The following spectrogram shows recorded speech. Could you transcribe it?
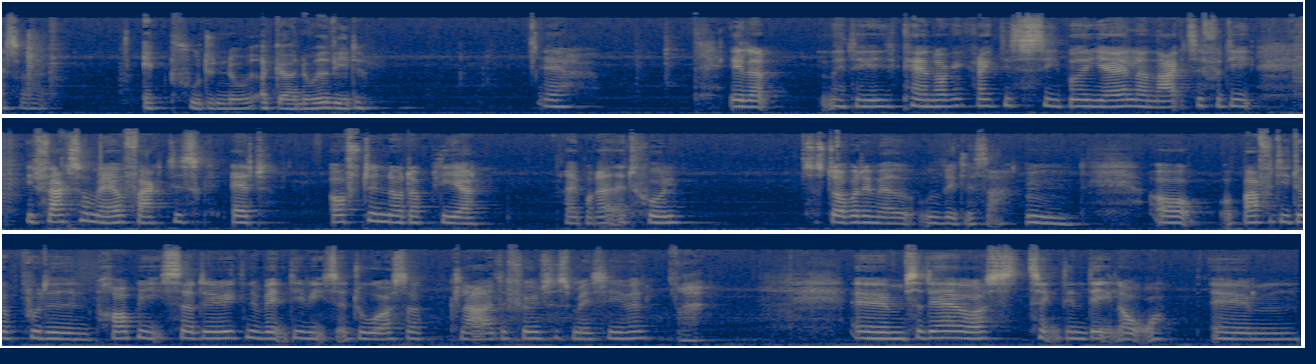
altså at putte noget og gøre noget ved det? Ja. Eller det kan jeg nok ikke rigtig sige både ja eller nej til, fordi et faktum er jo faktisk, at ofte når der bliver repareret et hul, så stopper det med at udvikle sig. Mm. Og, og bare fordi du har puttet en prop i, så er det jo ikke nødvendigvis, at du også har klaret det følelsesmæssige, vel? Nej. Øhm, så det har jeg jo også tænkt en del over. Øhm,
